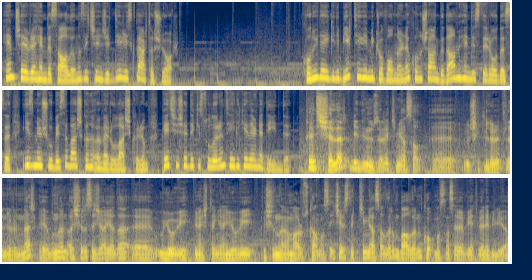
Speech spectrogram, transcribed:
hem çevre hem de sağlığımız için ciddi riskler taşıyor. Konuyla ilgili bir TV mikrofonlarına konuşan Gıda Mühendisleri Odası İzmir Şubesi Başkanı Ömer Ulaş Kırım, pet şişedeki suların tehlikelerine değindi. Pet şişeler bildiğiniz üzere kimyasal e, şekilde üretilen ürünler. E, bunların aşırı sıcağı ya da e, UV, güneşten gelen UV ışınlara maruz kalması içerisindeki kimyasalların bağlarının kopmasına sebebiyet verebiliyor.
